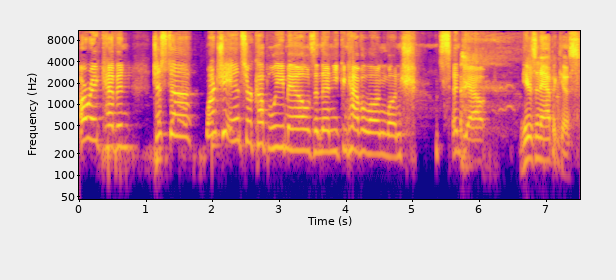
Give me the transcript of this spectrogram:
"All right, Kevin, just uh, why don't you answer a couple emails and then you can have a long lunch." Send you out. Here's an abacus.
